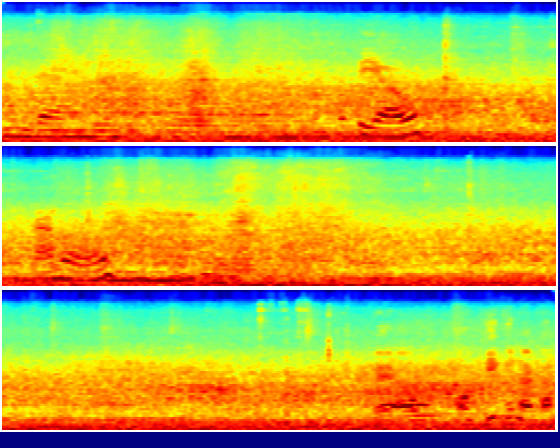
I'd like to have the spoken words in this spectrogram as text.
ข้าวหมูแดงก๋วยเตี๋ยวขาหมู แก เอาเอาพริกขึ้นหน่อยครับ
